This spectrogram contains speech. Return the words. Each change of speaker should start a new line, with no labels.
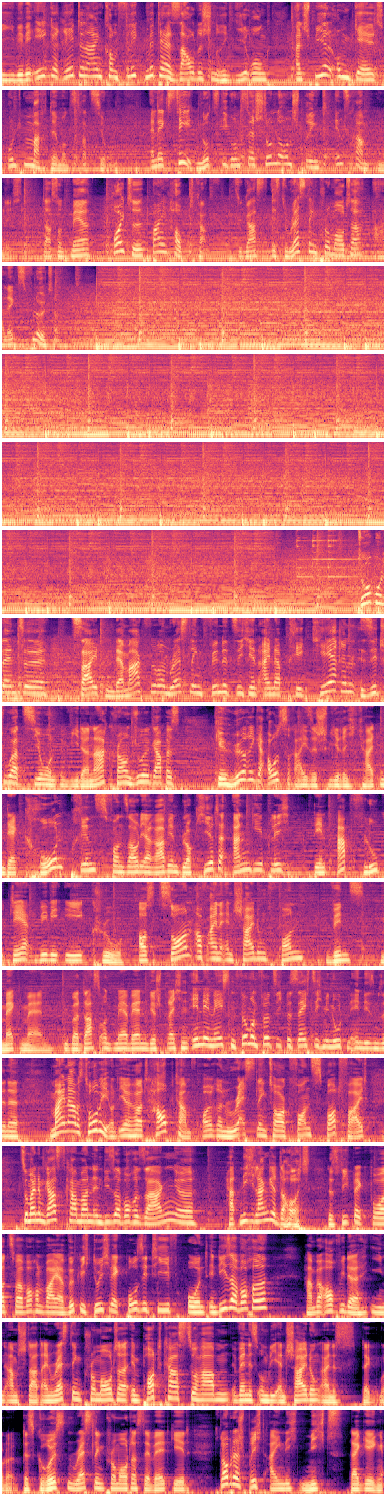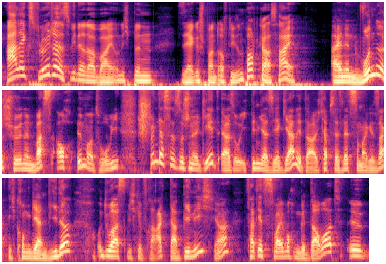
Die WWE gerät in einen Konflikt mit der saudischen Regierung, ein Spiel um Geld und Machtdemonstration. NXT nutzt die Gunst der Stunde und springt ins Rampenlicht. Das und mehr heute bei Hauptkampf. Zu Gast ist Wrestling-Promoter Alex Flöter. Turbulente Zeiten. Der Marktführer im Wrestling findet sich in einer prekären Situation wieder. Nach Crown Jewel gab es gehörige Ausreiseschwierigkeiten. Der Kronprinz von Saudi-Arabien blockierte angeblich den Abflug der WWE-Crew. Aus Zorn auf eine Entscheidung von Vince McMahon. Über das und mehr werden wir sprechen in den nächsten 45 bis 60 Minuten in diesem Sinne. Mein Name ist Tobi und ihr hört Hauptkampf, euren Wrestling Talk von Spotfight. Zu meinem Gast kann man in dieser Woche sagen, äh, hat nicht lang gedauert. Das Feedback vor zwei Wochen war ja wirklich durchweg positiv und in dieser Woche haben wir auch wieder ihn am Start, einen Wrestling-Promoter im Podcast zu haben, wenn es um die Entscheidung eines der, oder des größten Wrestling-Promoters der Welt geht. Ich glaube, da spricht eigentlich nichts dagegen. Alex Flöter ist wieder dabei und ich bin sehr gespannt auf diesen Podcast. Hi.
Einen wunderschönen, was auch immer, Tobi. Schön, dass das so schnell geht. Also, ich bin ja sehr gerne da. Ich habe es ja das letzte Mal gesagt, ich komme gern wieder. Und du hast mich gefragt, da bin ich, ja. Es hat jetzt zwei Wochen gedauert. Äh,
